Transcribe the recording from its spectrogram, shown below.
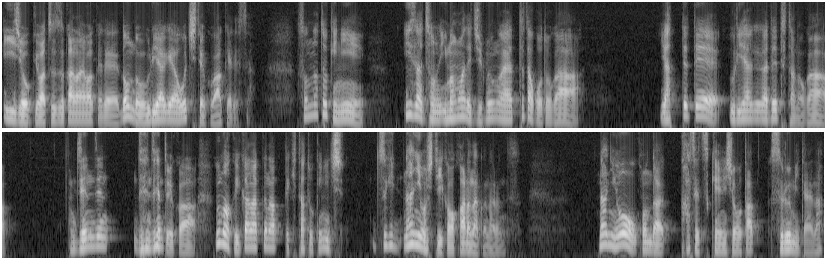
いい状況は続かないわけでどんどん売り上げは落ちていくわけですよ。そんな時にいざその今まで自分がやってたことがやってて売り上げが出てたのが全然全然というかうまくいかなくなってきた時に次何をしていいか分からなくなるんです。何を今度は仮説検証たするみたいな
